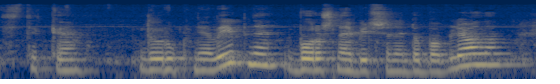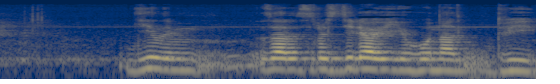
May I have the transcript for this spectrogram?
Ось таке до рук не липне, борошна я більше не додавала. Ділим, зараз розділяю його на дві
